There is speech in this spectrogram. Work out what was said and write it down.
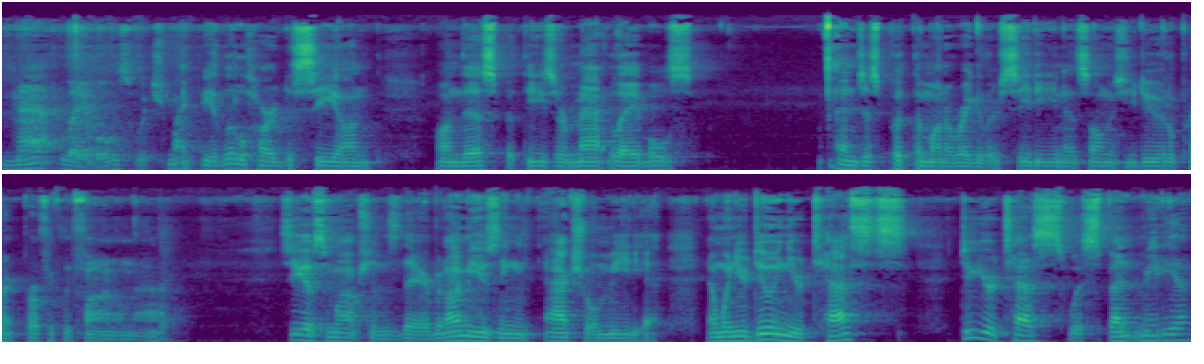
matte labels, which might be a little hard to see on, on this, but these are matte labels. And just put them on a regular CD, and as long as you do, it'll print perfectly fine on that. So you have some options there, but I'm using actual media. And when you're doing your tests, do your tests with spent media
